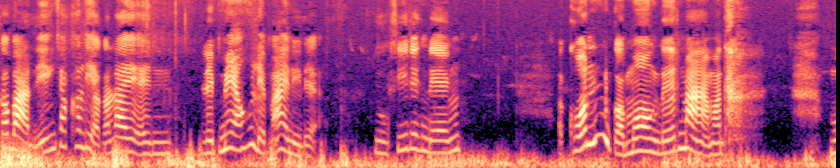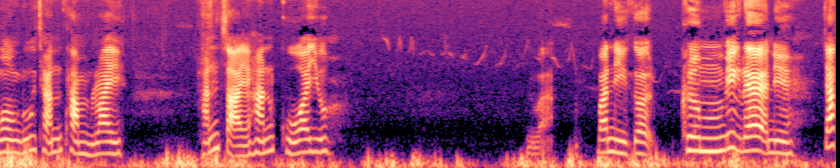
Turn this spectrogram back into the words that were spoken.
ก็บานเองจักเขาเรียกอะไรไอ้เล็บแมวเขาเล็บไอ้นี่แหละ ลูกสีแดงๆคนก็มองเดินมามามองดูฉันทำไร หันสายหันขัวอยู่ว่าวันนี้ก็ครึมอีกแล้วนี่จัก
